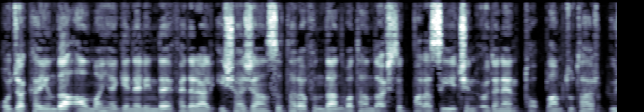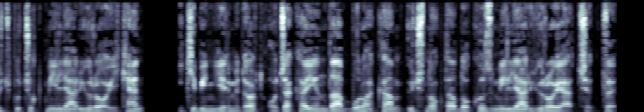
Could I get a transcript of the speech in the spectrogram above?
Ocak ayında Almanya genelinde Federal İş Ajansı tarafından vatandaşlık parası için ödenen toplam tutar 3,5 milyar euro iken 2024 Ocak ayında bu rakam 3,9 milyar euroya çıktı.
